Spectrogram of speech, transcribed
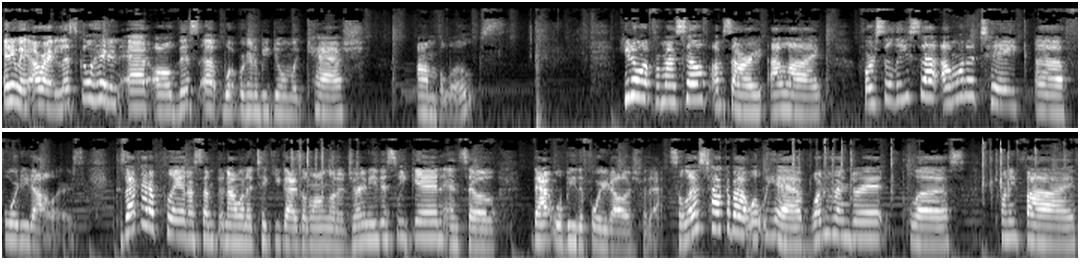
Anyway, all right, let's go ahead and add all this up, what we're gonna be doing with cash envelopes. You know what, for myself, I'm sorry, I lied. For Celissa, I wanna take uh, $40 because I got a plan or something I wanna take you guys along on a journey this weekend, and so that will be the $40 for that. So let's talk about what we have, 100 plus 25,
